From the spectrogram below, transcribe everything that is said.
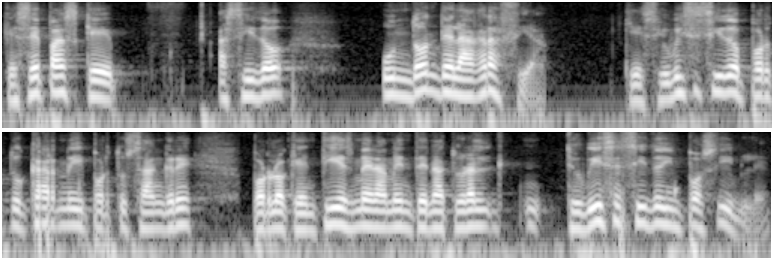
que sepas que ha sido un don de la gracia, que si hubiese sido por tu carne y por tu sangre, por lo que en ti es meramente natural, te hubiese sido imposible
